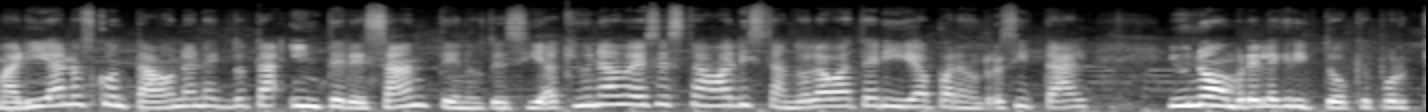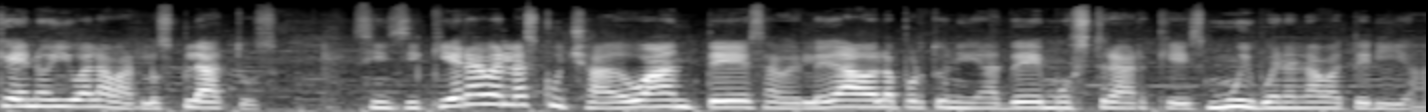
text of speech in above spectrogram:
María nos contaba una anécdota interesante, nos decía que una vez estaba listando la batería para un recital y un hombre le gritó que por qué no iba a lavar los platos, sin siquiera haberla escuchado antes, haberle dado la oportunidad de demostrar que es muy buena en la batería.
